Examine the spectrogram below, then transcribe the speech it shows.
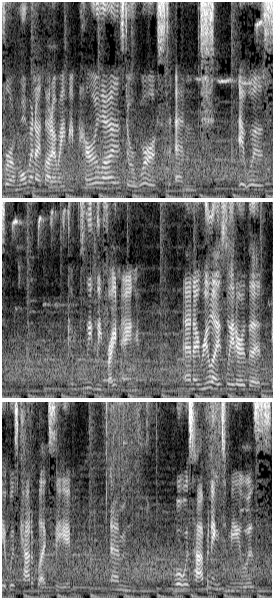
for a moment I thought I might be paralyzed or worse, and it was completely frightening. And I realized later that it was cataplexy, and what was happening to me was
